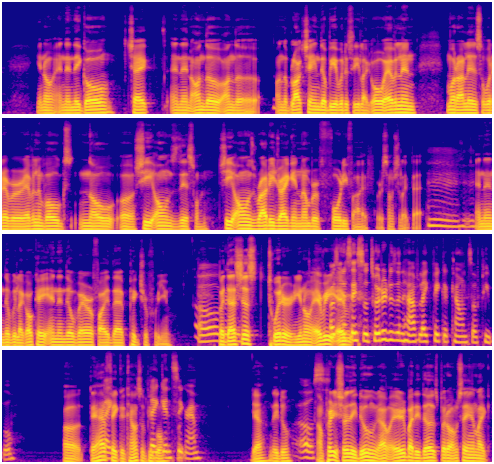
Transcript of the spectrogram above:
you know. And then they go check, and then on the on the on the blockchain they'll be able to see like, oh, Evelyn Morales or whatever, Evelyn Vogues, no, uh, she owns this one. She owns Rowdy Dragon number forty five or something like that. And then they'll be like, okay, and then they'll verify that picture for you. oh, But that's just Twitter, you know. Every, I was gonna every say so. Twitter doesn't have like fake accounts of people, uh, they have like- fake accounts of people. like Instagram. Yeah, they do. Oh, I'm pretty sure they do. Uh, Everybody does, but I'm saying like,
